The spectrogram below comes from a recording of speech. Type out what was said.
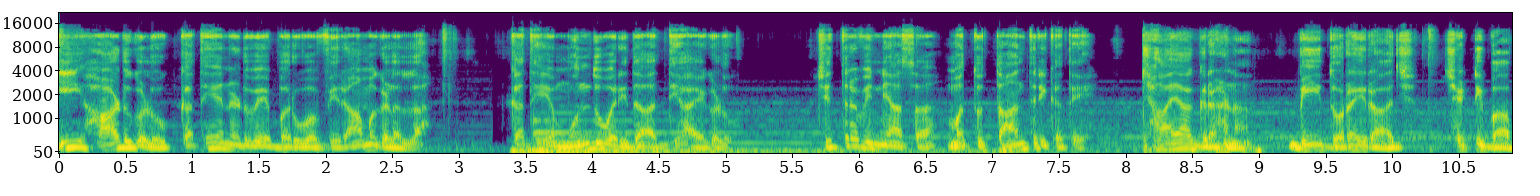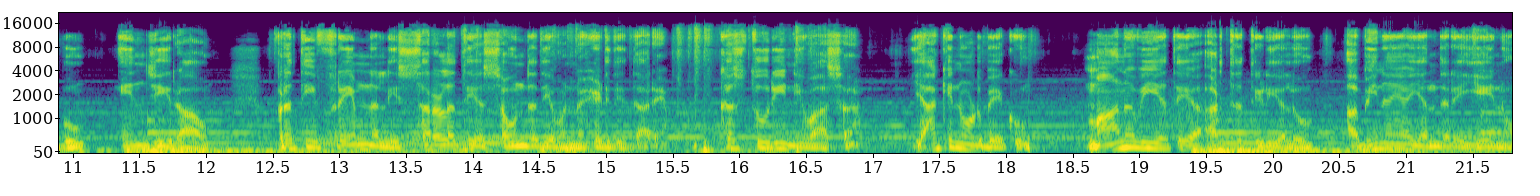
ಈ ಹಾಡುಗಳು ಕಥೆಯ ನಡುವೆ ಬರುವ ವಿರಾಮಗಳಲ್ಲ. ಕಥೆಯ ಮುಂದುವರಿದ ಅಧ್ಯಾಯಗಳು. ಚಿತ್ರವಿನ್ಯಾಸ ಮತ್ತು ತಾಂತ್ರಿಕತೆ. ಛಾಯಾಗ್ರಹಣ, B. Dorairaj Chettibabu N. G. Rao ಪ್ರತಿ ಫ್ರೇಮ್ನಲ್ಲಿ ಸರಳತೆಯ ಸೌಂದರ್ಯವನ್ನು ಹಿಡಿದಿದ್ದಾರೆ. ಕಸ್ತೂರಿ ನಿವಾಸ. ಯಾಕೆ ನೋಡಬೇಕು? ಮಾನವೀಯತೆಯ ಅರ್ಥ ತಿಳಿಯಲು ಅಭಿನಯ ಎಂದರೆ ಏನು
